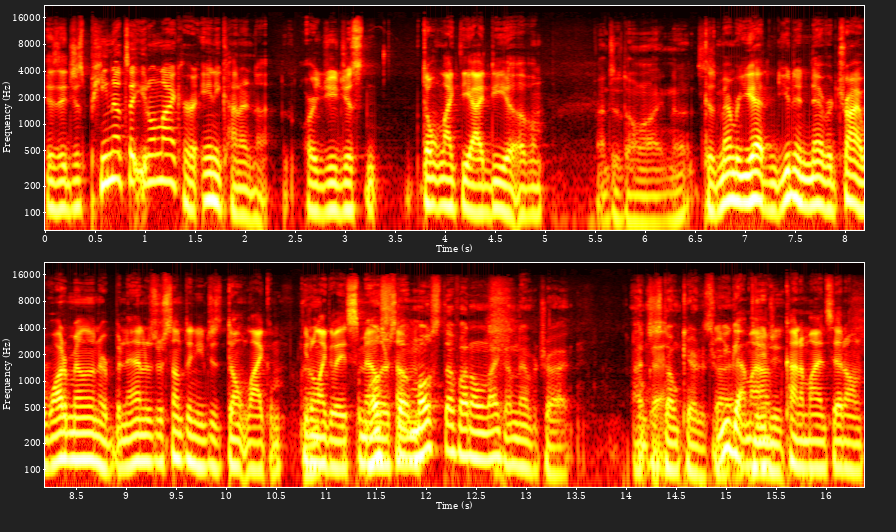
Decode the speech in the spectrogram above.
Is it just peanuts that you don't like, or any kind of nut, or you just don't like the idea of them? I just don't like nuts. Because remember, you had you didn't never try watermelon or bananas or something. You just don't like them. You don't like the way they smell or Most stuff, something. most stuff I don't like. I never tried. I Okay. just don't care to try. you got my kind of mindset on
